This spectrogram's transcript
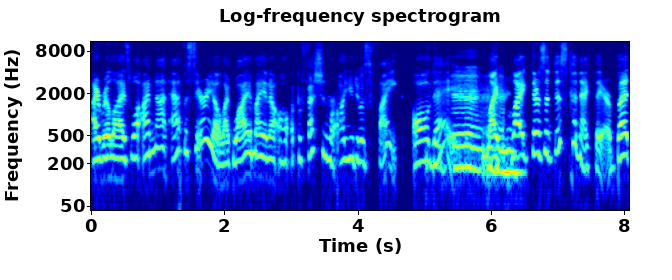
I realized, well, I'm not adversarial. Like, why am I in a, a profession where all you do is fight all mm-hmm. day? Mm-hmm. Like, mm-hmm. like there's a disconnect there. But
